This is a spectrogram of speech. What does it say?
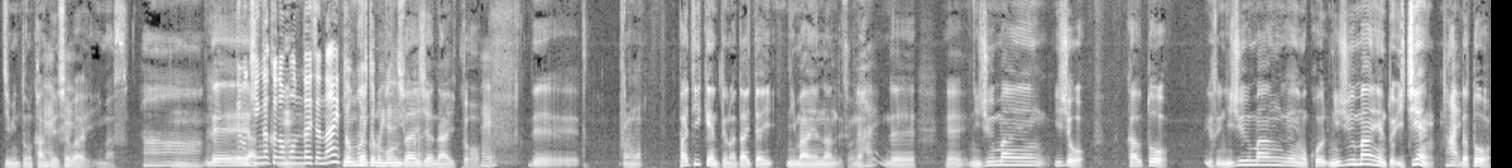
自民党の関係者はいます。あうん、ででも金額の問題じゃないと思う人もいるでしょうか、金額の問題じゃないと、ええ、であのパーティー券というのは大体2万円なんですよね、はい、で、えー、20万円以上買うと要するに20万円を超える20万円と1円だと、はい、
